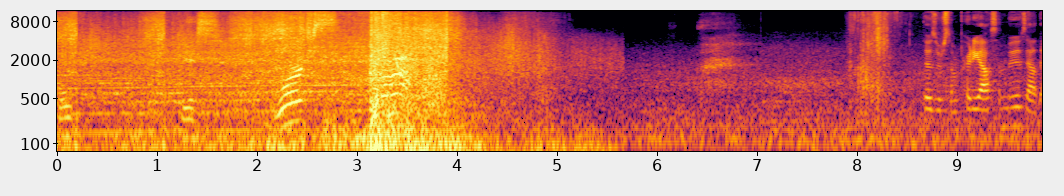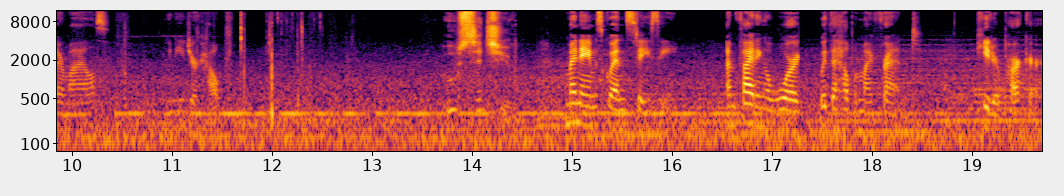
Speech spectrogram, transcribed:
Hope this works. Those are some pretty awesome moves out there, Miles. We need your help. Who sent you? My name is Gwen Stacy. I'm fighting a war with the help of my friend, Peter Parker.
